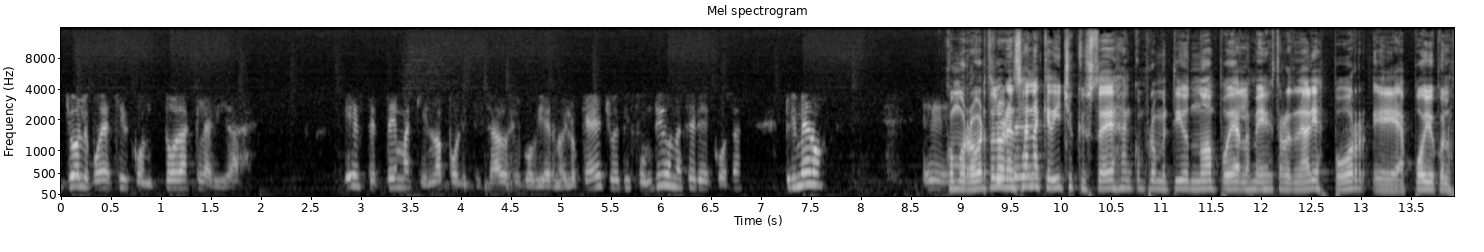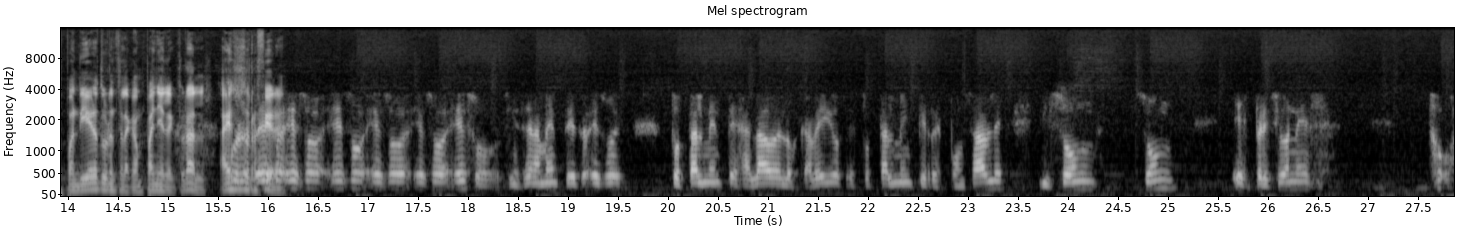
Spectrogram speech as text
yo le voy a decir con toda claridad, este tema quien lo ha politizado es el gobierno y lo que ha hecho es difundir una serie de cosas. Primero, eh, como Roberto Lorenzana que ha dicho que ustedes han comprometido no apoyar las medidas extraordinarias por eh, apoyo con los pandilleros durante la campaña electoral. A eso se refiere. Eso, eso, eso, eso, eso, sinceramente, eso, eso es totalmente jalado de los cabellos, es totalmente irresponsable y son, son expresiones to-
